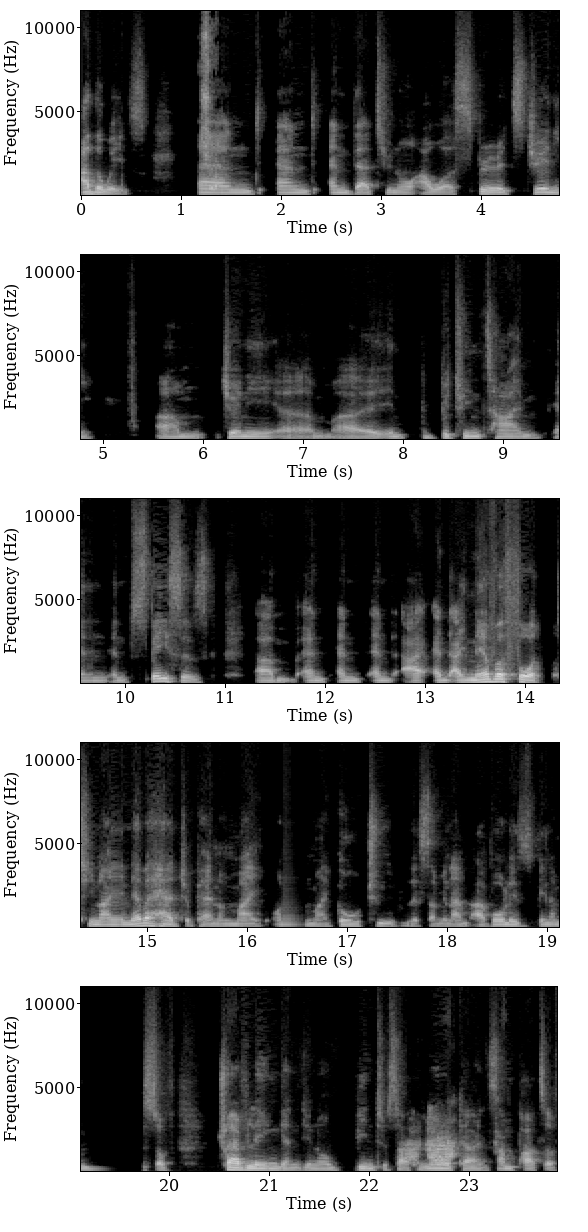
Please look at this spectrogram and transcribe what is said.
other ways, and and and that you know our spirit's journey um, journey um, uh, in between time and and spaces um, and and and I and I never thought you know I never had Japan on my on my go to list. I mean i have always been a ambitious of traveling and you know been to South America and some parts of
